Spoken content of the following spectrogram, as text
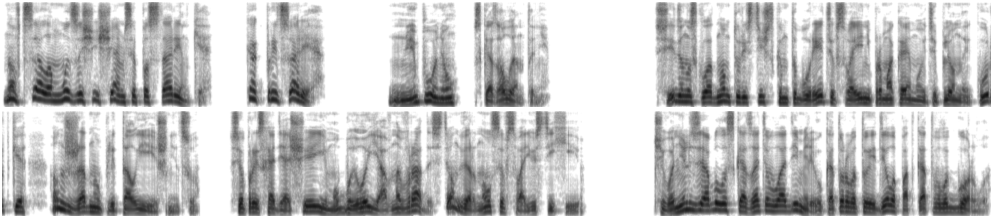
Но в целом мы защищаемся по старинке, как при царе. «Не понял», — сказал Энтони. Сидя на складном туристическом табурете в своей непромокаемой утепленной куртке, он жадно уплетал яичницу. Все происходящее ему было явно в радость, он вернулся в свою стихию. Чего нельзя было сказать о Владимире, у которого то и дело подкатывало к горлу.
